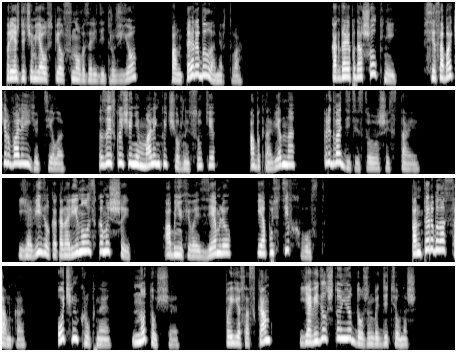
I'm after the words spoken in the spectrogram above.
Прежде чем я успел снова зарядить ружье, пантера была мертва. Когда я подошел к ней, все собаки рвали ее тело, за исключением маленькой черной суки, обыкновенно предводительствовавшей стаи. Я видел, как она ринулась в камыши, обнюхивая землю и опустив хвост. Пантера была самка, очень крупная, но тощая. По ее соскам я видел, что у нее должен быть детеныш,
